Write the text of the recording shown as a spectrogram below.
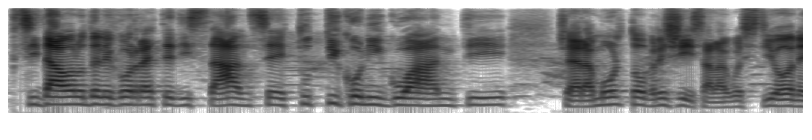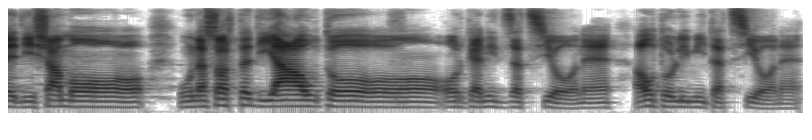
si davano delle corrette distanze, tutti con i guanti, cioè era molto precisa la questione, diciamo una sorta di auto-organizzazione, autolimitazione.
